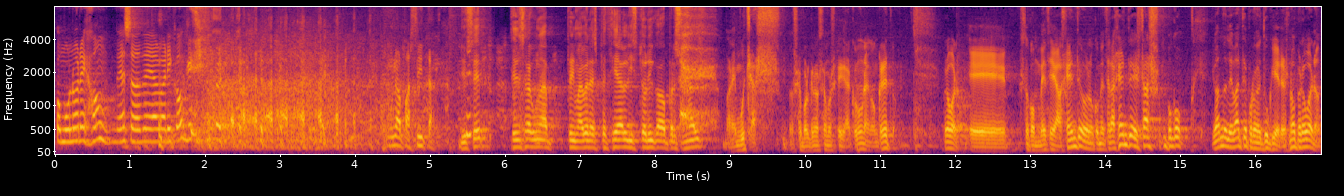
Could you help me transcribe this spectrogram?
como un orejón de esos de albaricoque. Una pasita. Josep, ¿tienes alguna primavera especial, histórica o personal? Bueno, hay muchas. No sé por qué nos tenemos que quedar con una en concreto. Pero bueno, eh, esto convence a la gente o no convence a la gente. Estás un poco llevando el debate por donde tú quieres, ¿no? Pero bueno.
